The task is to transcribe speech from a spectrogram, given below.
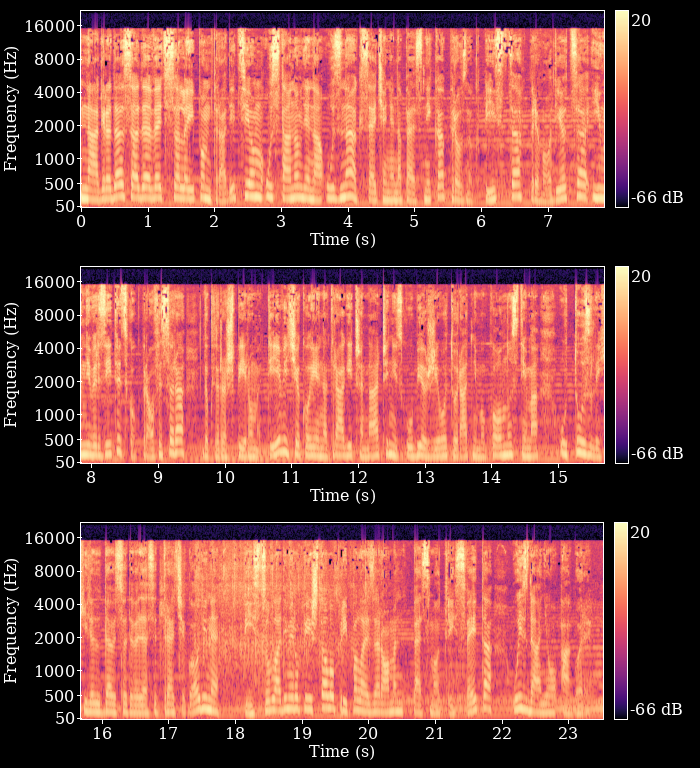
Nagrada sada je već sa lepom tradicijom ustanovljena u znak sećanja na pesnika, proznog pisca, prevodioca i univerzitetskog profesora doktora Špiru Matijevića koji je na tragičan način izgubio život u ratnim okolnostima u Tuzli 1993. godine. Piscu Vladimiru Pištalu pripala je za roman Pesma o tri sveta u izdanju Agore.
